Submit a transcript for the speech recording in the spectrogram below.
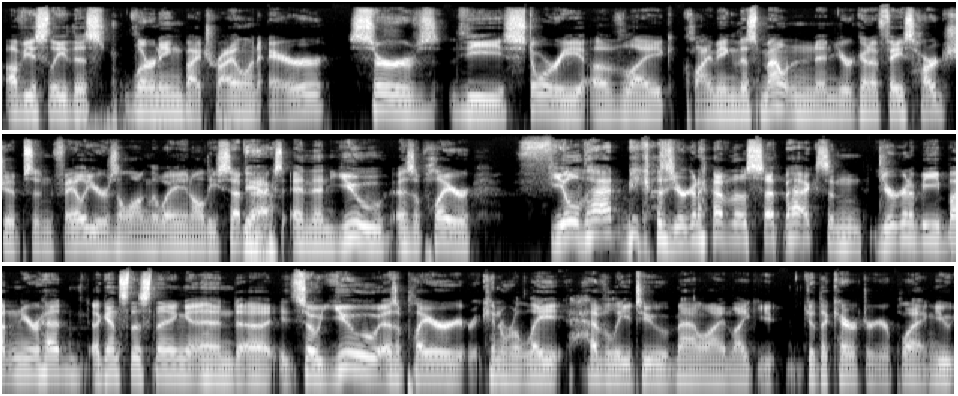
obviously, this learning by trial and error serves the story of like climbing this mountain and you're gonna face hardships and failures along the way and all these setbacks, and then you as a player feel that because you're gonna have those setbacks and you're gonna be butting your head against this thing. And uh, so you as a player can relate heavily to madeline like you, the character you're playing. You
